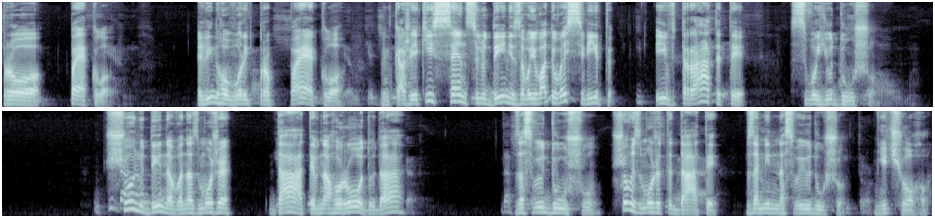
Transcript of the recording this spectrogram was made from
про пекло. Він говорить про пекло. Він каже, який сенс людині завоювати увесь світ і втратити свою душу? Що людина вона зможе дати в нагороду, да? за свою душу? Що ви зможете дати взамін на свою душу? Нічого.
